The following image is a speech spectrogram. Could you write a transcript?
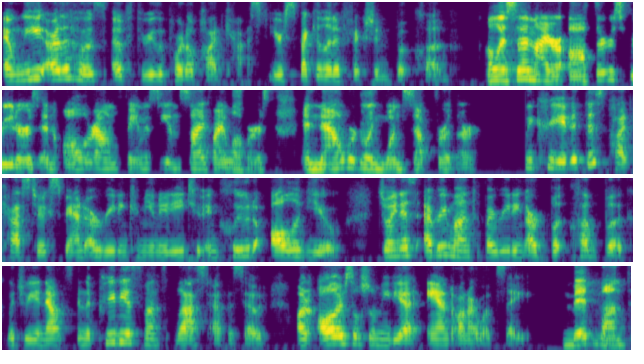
And we are the hosts of Through the Portal podcast, your speculative fiction book club. Alyssa and I are authors, readers, and all around fantasy and sci fi lovers. And now we're going one step further. We created this podcast to expand our reading community to include all of you. Join us every month by reading our book club book, which we announced in the previous month's last episode, on all our social media and on our website mid month,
